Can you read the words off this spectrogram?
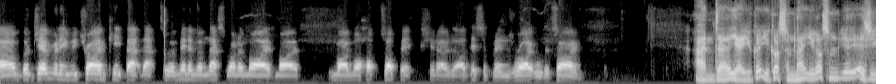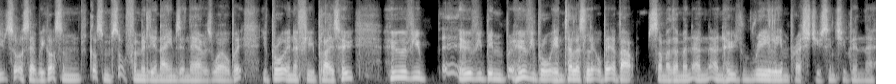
Um, but generally, we try and keep that that to a minimum. That's one of my my my, my hot topics. You know, that our discipline's right all the time. And uh, yeah, you got you got some you got some as you sort of said, we got some got some sort of familiar names in there as well. But you've brought in a few players. Who who have you who have you been who have you brought in? Tell us a little bit about some of them and and, and who's really impressed you since you've been there.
